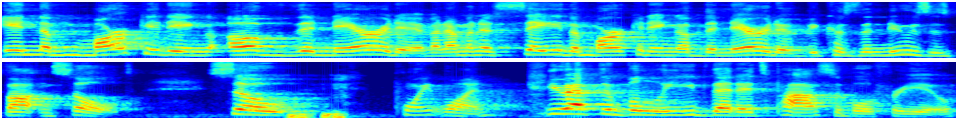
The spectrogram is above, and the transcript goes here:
in the marketing of the narrative. And I'm going to say the marketing of the narrative because the news is bought and sold. So point one, you have to believe that it's possible for you.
